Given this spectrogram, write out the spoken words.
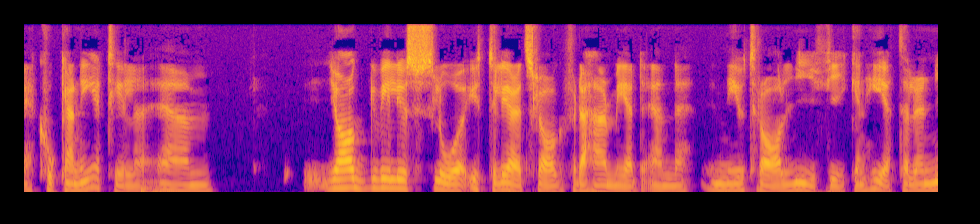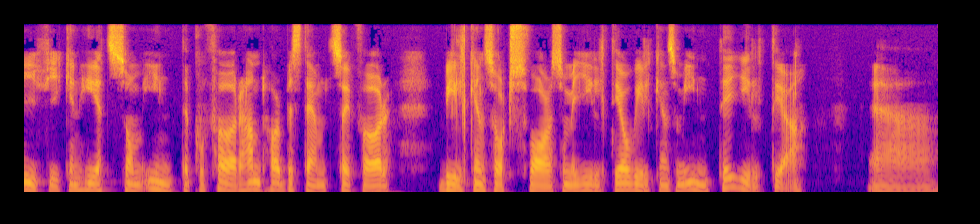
eh, kokar ner till. Ehm, jag vill ju slå ytterligare ett slag för det här med en neutral nyfikenhet eller en nyfikenhet som inte på förhand har bestämt sig för vilken sorts svar som är giltiga och vilken som inte är giltiga. Ehm,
